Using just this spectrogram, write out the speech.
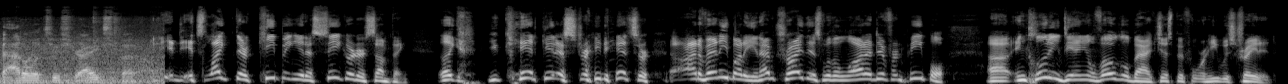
battle with two strikes. But it's like they're keeping it a secret or something. Like you can't get a straight answer out of anybody. And I've tried this with a lot of different people, uh, including Daniel Vogelbach just before he was traded.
